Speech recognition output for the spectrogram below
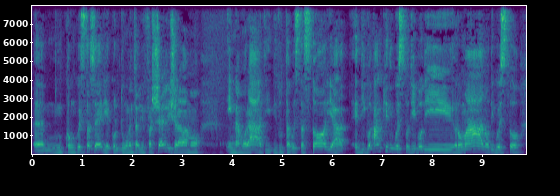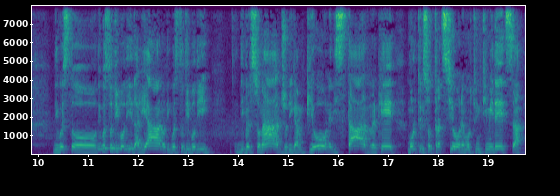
ehm, con questa serie col documentario di Fascelli c'eravamo innamorati di tutta questa storia e di, anche di questo tipo di romano di questo di questo, di questo tipo di italiano, di questo tipo di, di personaggio, di campione, di star che molto in sottrazione, molto in timidezza.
